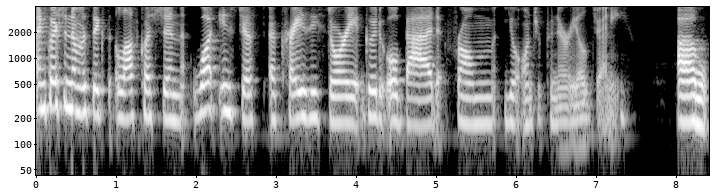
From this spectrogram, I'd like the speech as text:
And question number six, last question. What is just a crazy story, good or bad, from your entrepreneurial journey? Um,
